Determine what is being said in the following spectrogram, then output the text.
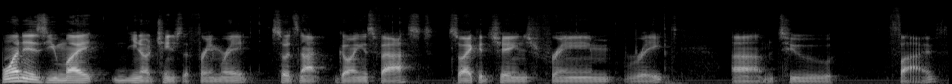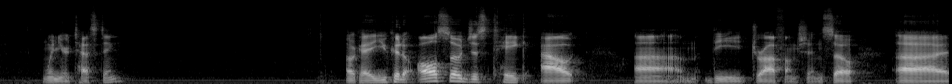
One is you might, you know, change the frame rate so it's not going as fast. So I could change frame rate um, to 5 when you're testing. Okay, you could also just take out um, the draw function. So uh,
